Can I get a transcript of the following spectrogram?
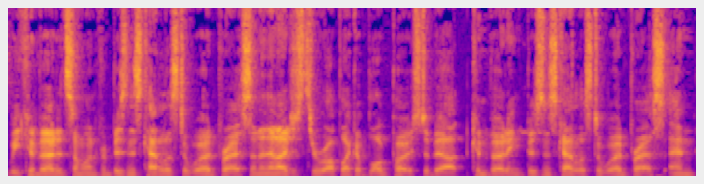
we converted someone from Business Catalyst to WordPress, and then I just threw up like a blog post about converting Business Catalyst to WordPress. And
